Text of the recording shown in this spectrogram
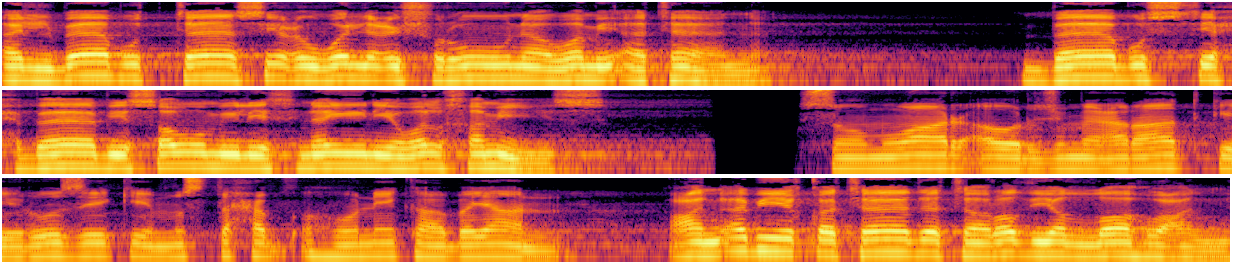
الباب التاسع والعشرون ومئتان. باب استحباب صوم الاثنين والخميس. سوموار اور جمعرات کے روزے کے مستحب ہونے کا بیان. عن أبي قتادة رضي الله عنه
